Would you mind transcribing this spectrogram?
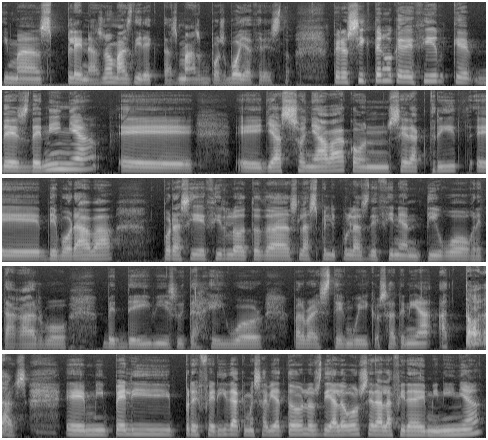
y más plenas, ¿no? más directas, más pues voy a hacer esto. Pero sí tengo que decir que desde niña eh, eh, ya soñaba con ser actriz, eh, devoraba por así decirlo, todas las películas de cine antiguo, Greta Garbo, Bette Davis, Rita Hayworth, Barbara Stenwick, o sea, tenía a todas. Eh, mi peli preferida, que me sabía todos los diálogos, era La Fira de mi niña.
